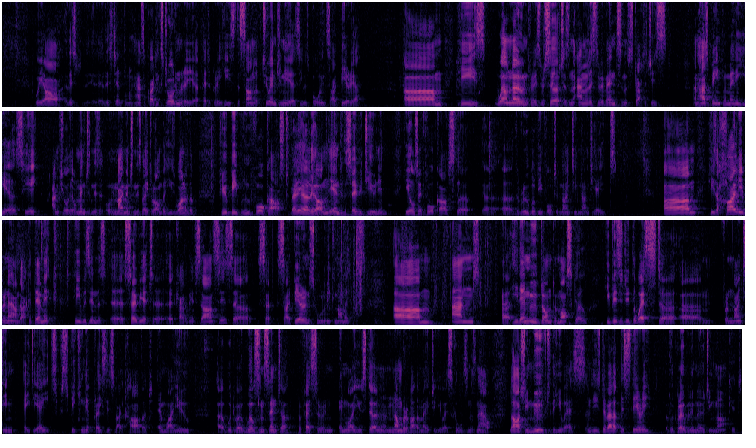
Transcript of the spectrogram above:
we are, this, uh, this gentleman has a quite extraordinary uh, pedigree. He's the son of two engineers. He was born in Siberia. Um, he's well known for his research as an analyst of events and of strategies, and has been for many years. He, I'm sure he'll mention this, or he might mention this later on, but he's one of the few people who forecast very early on the end of the Soviet Union. He also forecast the, uh, uh, the ruble default of 1998. Um, he's a highly renowned academic. He was in the uh, Soviet uh, Academy of Sciences, uh, Si- Siberian School of Economics, um, and uh, he then moved on to Moscow. He visited the West um, from 1988, speaking at places like Harvard, NYU, uh, Woodrow Wilson Center, professor in NYU Stern and a number of other major US schools, and has now largely moved to the US. And he's developed this theory of the global emerging market.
